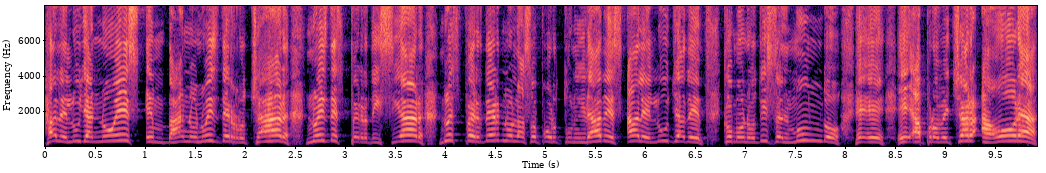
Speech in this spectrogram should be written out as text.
Aleluya, no es en vano, no es derrochar, no es desperdiciar, no es perdernos las oportunidades. Aleluya, de como nos dice el mundo, eh, eh, eh, aprovechar ahora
